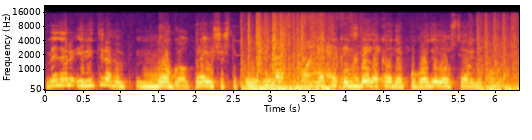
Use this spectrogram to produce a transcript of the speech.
Mene iritira me mnogo, ali previše što polovina metaka izgleda kao da je pogodila, a u stvari ne pogodi.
